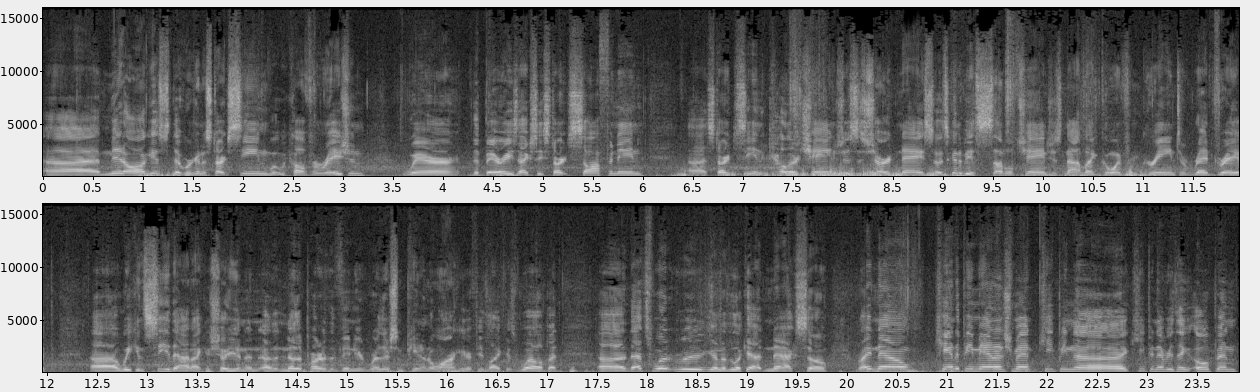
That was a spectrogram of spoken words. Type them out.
uh, mid-August, that we're going to start seeing what we call veraison, where the berries actually start softening, uh, start seeing the color change. This is Chardonnay, so it's going to be a subtle change. It's not like going from green to red grape. Uh, we can see that. I can show you in another part of the vineyard where there's some Pinot Noir here if you'd like as well. But uh, that's what we're going to look at next. So right now, canopy management, keeping uh, keeping everything open,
